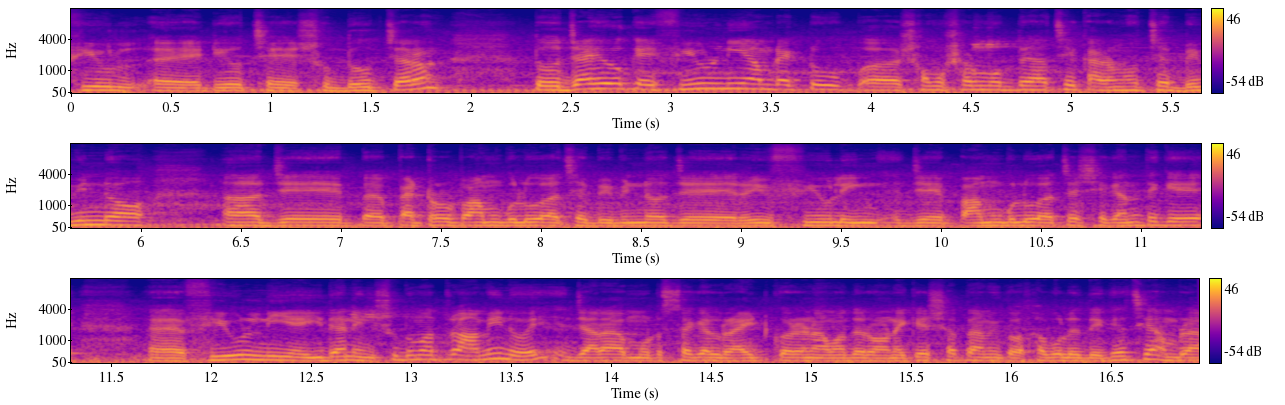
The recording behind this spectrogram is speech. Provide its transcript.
ফিউল এটি হচ্ছে শুদ্ধ উচ্চারণ। তো যাই হোক, এই ফিউল নিয়ে আমরা একটু সমস্যার মধ্যে আছি। কারণ হচ্ছে বিভিন্ন যে পেট্রোল পাম্পগুলো আছে, বিভিন্ন যে রিফিউলিং যে পাম্পগুলো আছে, সেখান থেকে ফিউল নিয়ে ইদানিং শুধুমাত্র আমি নই, যারা মোটরসাইকেল রাইড করেন, আমাদের অনেকের সাথে আমি কথা বলে দেখেছি, আমরা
